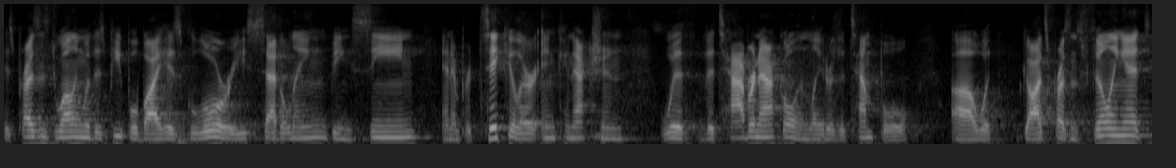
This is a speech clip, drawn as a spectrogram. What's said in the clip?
his presence dwelling with his people, by his glory settling, being seen, and in particular in connection with the tabernacle and later the temple, uh, with God's presence filling it,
